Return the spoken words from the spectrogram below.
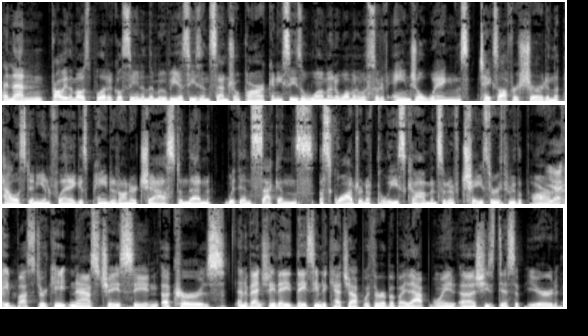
and then probably the most political scene in the movie is he's in Central Park and he sees a woman, a woman with sort of angel wings, takes off her shirt and the Palestinian flag is painted on her chest. And then within seconds, a squadron of police come and sort of chase her through the park. Yeah, a Buster Keaton ass chase scene occurs, and eventually they they seem to catch up with her, but by that point, uh, she's disappeared.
